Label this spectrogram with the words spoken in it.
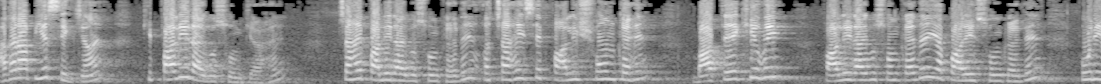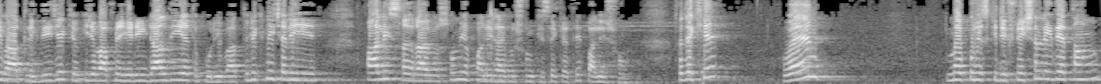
अगर आप ये सीख जाएँ कि पॉलीराइबोसोम क्या है चाहे पॉलीराइबोसोम कह दें और चाहे इसे पॉलीसोम कहें, बात एक ही हुई पॉलीराइबोसोम कह दें या पॉलीसोम कह दें, पूरी बात लिख दीजिए, क्योंकि जब आपने हेडिंग डाल दी है तो पूरी बात तो लिखनी चाहिए पॉलीराइबोसोम या पॉलीराइबोसोम किसे कहते हैं? पॉलीसोम तो देखिए वैन मैं पूरी इसकी डिफिनेशन लिख देता हूँ।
